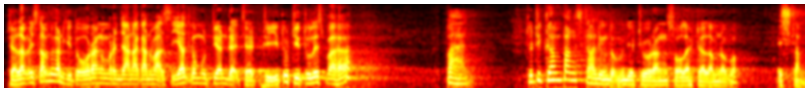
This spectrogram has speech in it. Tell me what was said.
Dalam Islam itu kan gitu, orang merencanakan maksiat kemudian tidak jadi, itu ditulis paha pahala. Jadi gampang sekali untuk menjadi orang soleh dalam apa? Islam.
